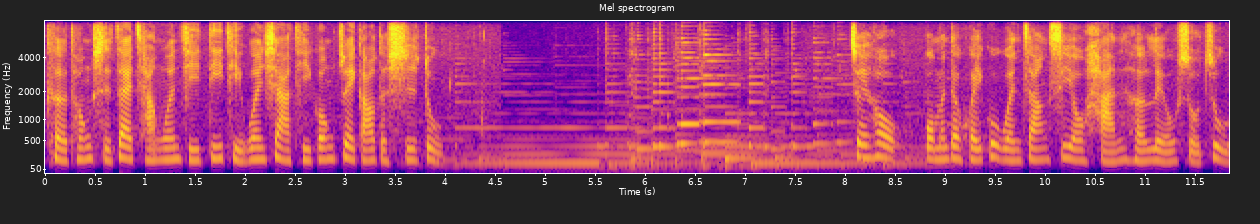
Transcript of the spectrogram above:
可同时在常温及低体温下提供最高的湿度。最后，我们的回顾文章是由韩和刘所著，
